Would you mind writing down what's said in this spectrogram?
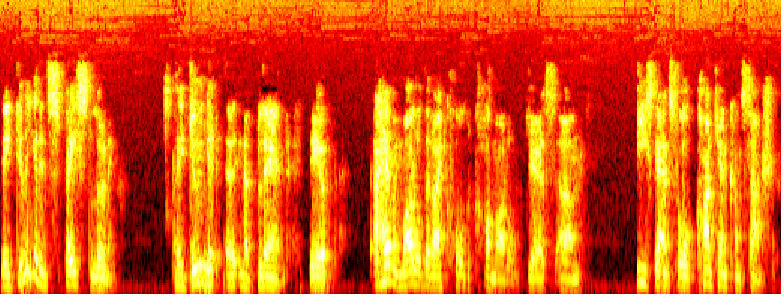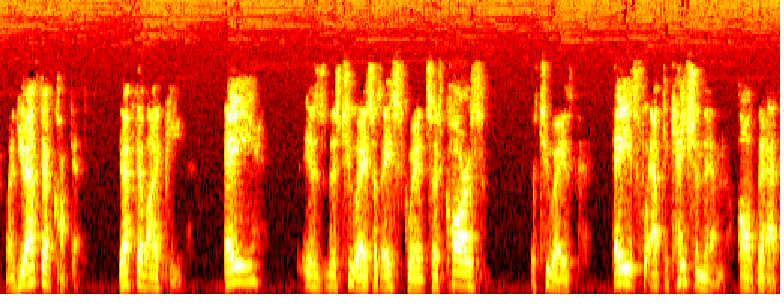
they're doing it in spaced learning. They're doing it uh, in a blend. I have a model that I call the CAR model. Yes, um, C stands for content consumption. Right? You have to have content. You have to have IP. A is there's two A's, so it's A squared. So it's cars, there's two A's. A is for application then of that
